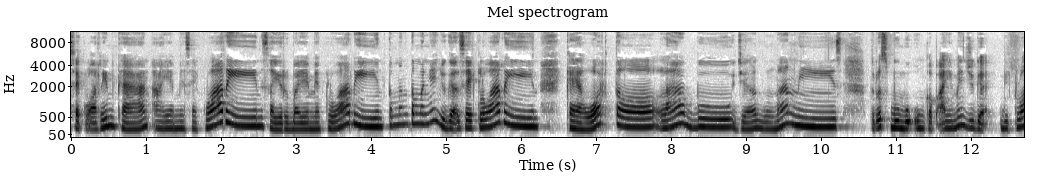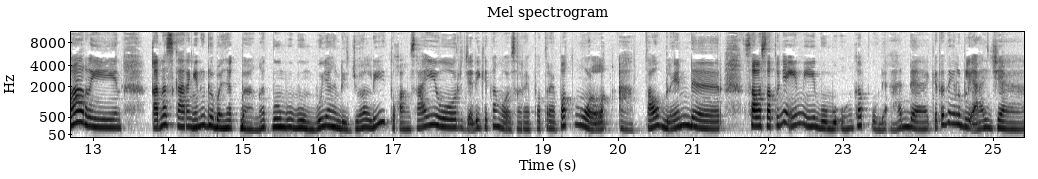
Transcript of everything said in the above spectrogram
saya keluarin kan ayamnya saya keluarin sayur bayamnya keluarin teman-temannya juga saya keluarin kayak wortel labu jagung manis terus bumbu ungkep ayamnya juga dikeluarin karena sekarang ini udah banyak banget bumbu-bumbu yang dijual di tukang sayur. Jadi kita nggak usah repot-repot ngulek atau blender. Salah satunya ini bumbu ungkep udah ada. Kita tinggal beli aja.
